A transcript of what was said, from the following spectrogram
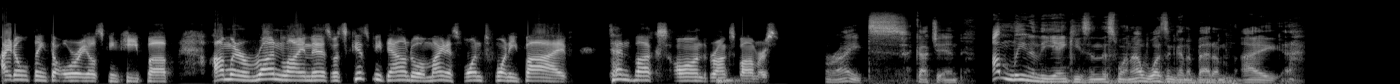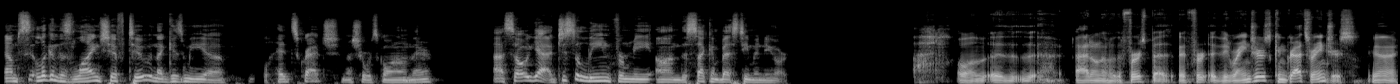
I don't think the Orioles can keep up. I'm going to run line this, which gets me down to a minus 125. 10 bucks on the Bronx Bombers. All right, got you in. I'm leaning the Yankees in this one. I wasn't gonna bet them. I I'm looking at this line shift too, and that gives me a head scratch. I'm not sure what's going on there. Uh, so yeah, just a lean for me on the second best team in New York. Well, uh, I don't know the first best. For the Rangers, congrats Rangers. Yeah,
